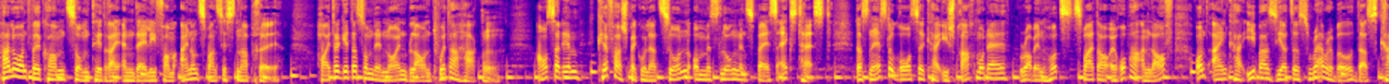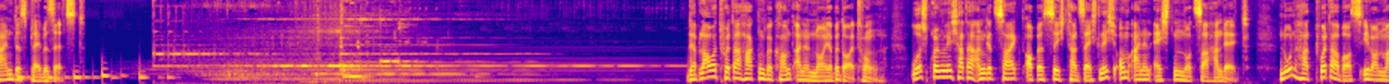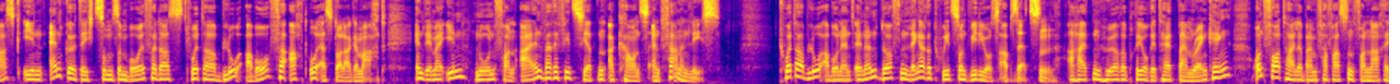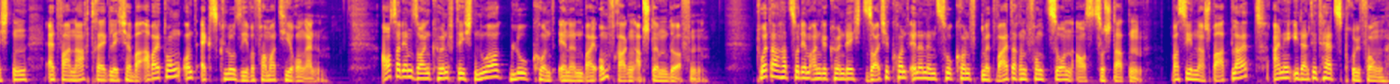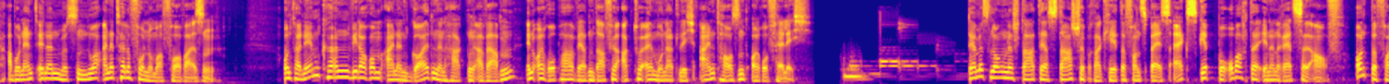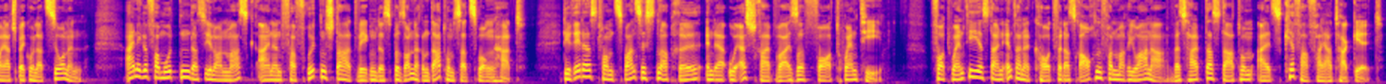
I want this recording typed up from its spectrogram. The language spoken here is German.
Hallo und willkommen zum T3N Daily vom 21. April. Heute geht es um den neuen blauen Twitter-Haken. Außerdem Kifferspekulationen um misslungenen SpaceX-Test, das nächste große KI-Sprachmodell, Robin Hoods zweiter Europa-Anlauf und ein KI-basiertes Wearable, das kein Display besitzt. Der blaue Twitter-Haken bekommt eine neue Bedeutung. Ursprünglich hat er angezeigt, ob es sich tatsächlich um einen echten Nutzer handelt. Nun hat Twitter-Boss Elon Musk ihn endgültig zum Symbol für das Twitter Blue-Abo für 8 US-Dollar gemacht, indem er ihn nun von allen verifizierten Accounts entfernen ließ. Twitter Blue Abonnentinnen dürfen längere Tweets und Videos absetzen, erhalten höhere Priorität beim Ranking und Vorteile beim Verfassen von Nachrichten, etwa nachträgliche Bearbeitung und exklusive Formatierungen. Außerdem sollen künftig nur Blue-Kundinnen bei Umfragen abstimmen dürfen. Twitter hat zudem angekündigt, solche Kundinnen in Zukunft mit weiteren Funktionen auszustatten. Was ihnen erspart bleibt, eine Identitätsprüfung. Abonnentinnen müssen nur eine Telefonnummer vorweisen. Unternehmen können wiederum einen goldenen Haken erwerben. In Europa werden dafür aktuell monatlich 1000 Euro fällig. Der misslungene Start der Starship-Rakete von SpaceX gibt BeobachterInnen Rätsel auf und befeuert Spekulationen. Einige vermuten, dass Elon Musk einen verfrühten Start wegen des besonderen Datums erzwungen hat. Die Rede ist vom 20. April in der US-Schreibweise 420. 420 ist ein Internetcode für das Rauchen von Marihuana, weshalb das Datum als Kifferfeiertag gilt.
